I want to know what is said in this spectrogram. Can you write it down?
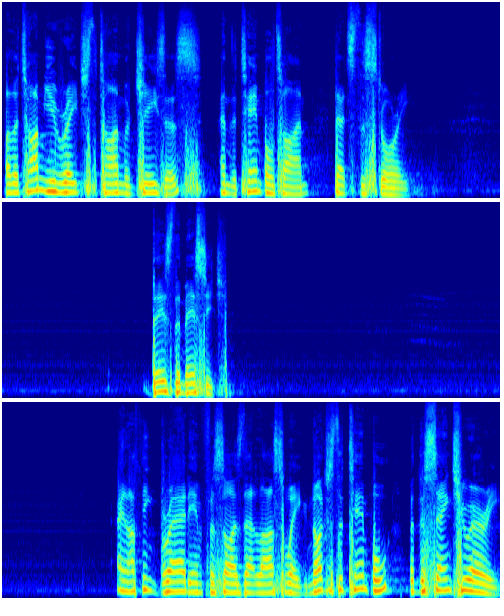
By the time you reach the time of Jesus and the temple time, that's the story. There's the message. And I think Brad emphasized that last week. Not just the temple, but the sanctuary.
